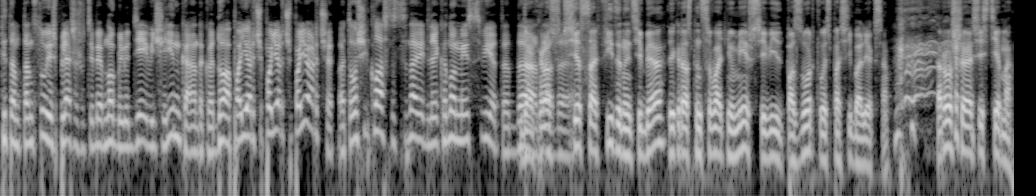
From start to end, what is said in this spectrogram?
Ты там танцуешь, пляшешь, у тебя много людей, вечеринка, она такая, да, поярче, поярче, поярче. Это очень классный сценарий для экономии света, да. Да, как да, раз да. все софиты на тебя, ты как раз танцевать не умеешь, все видят позор твой, спасибо, Алекса. Хорошая система.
